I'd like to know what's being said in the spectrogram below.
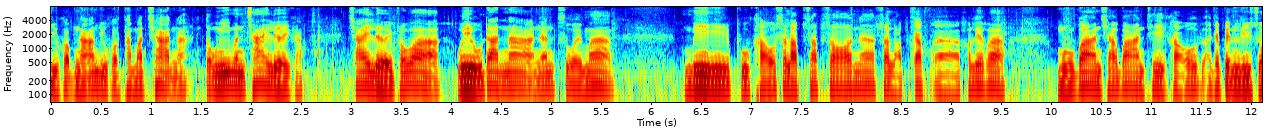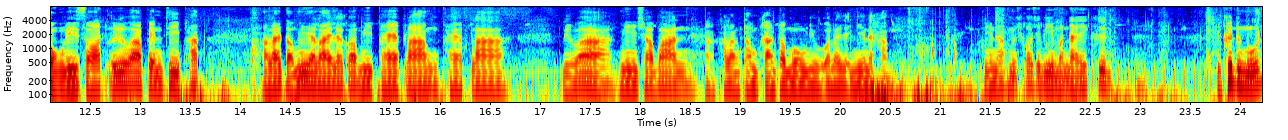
อยู่กับน้ำอยู่กับธรรมชาตินะ ตรงนี้มันใช่เลยครับ ใช่เลย เพราะว่าวิวด้านหน้านั้นสวยมาก มีภูเขาสลับซับซ้อนนะสลับกับเขาเรียกว่าหมู่บ้านชาวบ้านที่เขาอาจจะเป็นรีสอร์ทรีสอร์ทหรือว่าเป็นที่พักอะไรต่อมีอะไร แล้วก็มีแพปลางแพปลา หรือว่ามีชาวบ้านอ่ากำลังทำการประมงอยู่อะไรอย่างนี้นะครับ นี่นะมันเขาจะมีบันไดขึ้นขึ้นตรงนู้น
